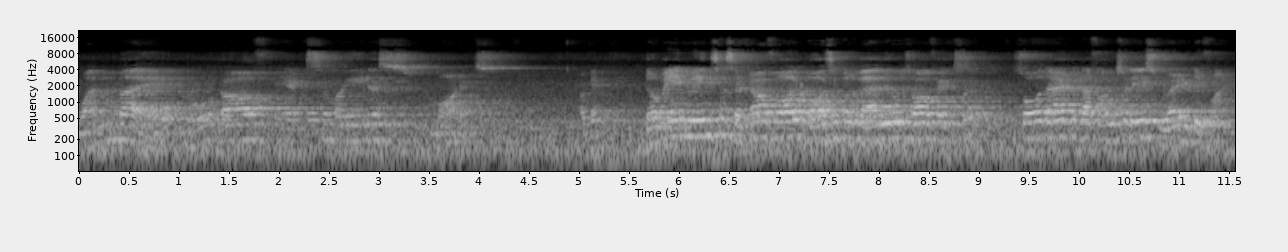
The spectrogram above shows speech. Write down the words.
1 by root of x minus mod x. Okay. Domain means a set of all possible values of x so that the function is well defined.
